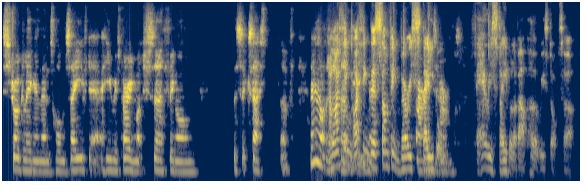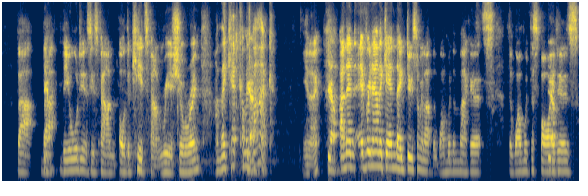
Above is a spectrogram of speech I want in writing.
struggling and then Tom saved it. He was very much surfing on the success of. maybe not And I just think I think you know, there's something very stable, Terrence. Very stable about Pertwee's Doctor that that the audiences found or the kids found reassuring, and they kept coming Yeah. back. You know. Yeah. And then every now and again they do something like the one with the maggots, the one with the spiders,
